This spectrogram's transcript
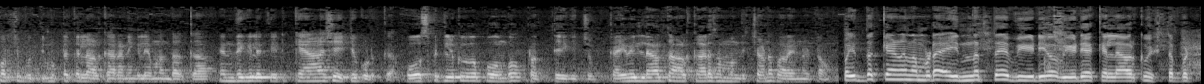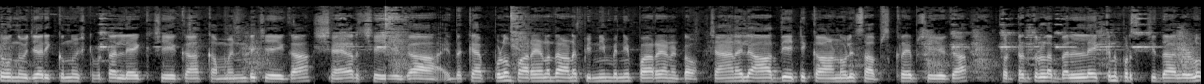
കുറച്ച് ബുദ്ധിമുട്ടൊക്കെ ഉള്ള ആൾക്കാരാണെങ്കിൽ നമ്മൾ എന്താക്കുക എന്തെങ്കിലുമൊക്കെ ആയിട്ട് ക്യാഷ് ആയിട്ട് കൊടുക്കുക ഹോസ്പിറ്റലിലേക്കൊക്കെ പോകുമ്പോൾ പ്രത്യേകിച്ചും കഴിവില്ലാത്ത ആൾക്കാരെ സംബന്ധിച്ചാണ് പറയുന്നത് കേട്ടോ. അപ്പൊ ഇതൊക്കെയാണ് നമ്മുടെ ഇന്നത്തെ വീഡിയോ വീഡിയോ വീഡിയോ ഒക്കെ എല്ലാവർക്കും ഇഷ്ടപ്പെട്ടു എന്ന് വിചാരിക്കുന്നു. ഇഷ്ടപ്പെട്ടാൽ ലൈക്ക് ചെയ്യുക കമന്റ് ചെയ്യുക ഷെയർ ചെയ്യുക. ഇതൊക്കെ എപ്പോഴും പറയണതാണ്. പിന്നെയും പിന്നെയും പറയണം കേട്ടോ ചാനൽ ആദ്യമായിട്ട് കാണുമ്പോൾ സബ്സ്ക്രൈബ് ചെയ്യുക. തൊട്ടടുത്തുള്ള ബെല്ലൈക്കൺ പ്രസ് ചെയ്താലുള്ളൂ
